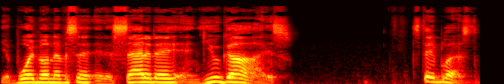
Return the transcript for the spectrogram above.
Your boy Bill Magnificent, it is Saturday, and you guys stay blessed.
